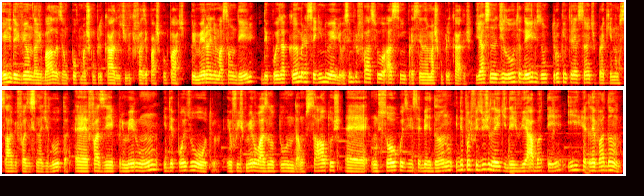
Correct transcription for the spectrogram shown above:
Ele desviando das balas é um pouco mais complicado, eu tive que fazer parte por parte. Primeiro a animação dele, depois a câmera seguindo ele. Eu sempre faço assim para cenas mais complicadas. Já a cena de luta deles, um truque interessante para quem não sabe fazer cena de luta é fazer primeiro um e depois o outro. Eu fiz primeiro o asa noturno, dar uns saltos, é, uns socos e receber dano e depois fiz o Slade, desviar, bater e levar dano.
